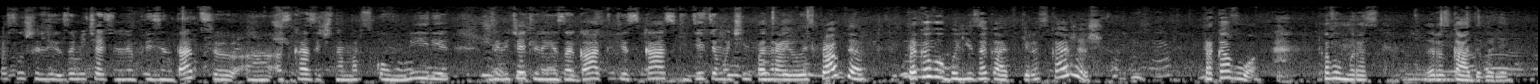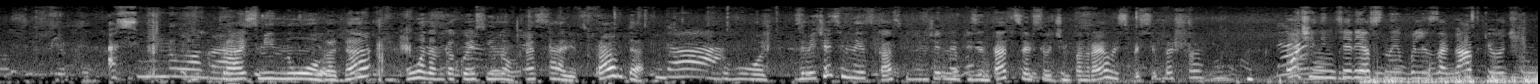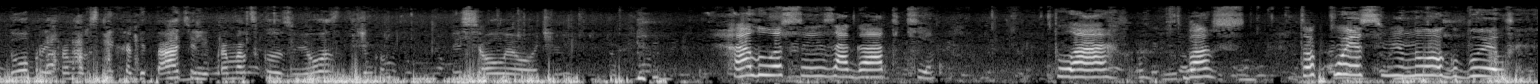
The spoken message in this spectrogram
Послушали замечательную презентацию а, о сказочном морском мире, замечательные загадки, сказки. Детям очень понравилось, правда? Про кого были загадки, расскажешь? Про кого? Кого мы раз, разгадывали? Осьминога. Про осьминога, да? Вон он какой осьминог, красавец, правда? Да. Вот. Замечательные сказки, замечательная презентация, все очень понравилось. Спасибо большое. Очень интересные были загадки, очень добрые про морских обитателей, про морскую звездочку. Веселые очень. Хорошие загадки. Про... Бас... Такой осьминог был.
